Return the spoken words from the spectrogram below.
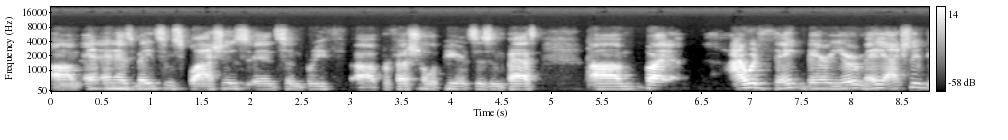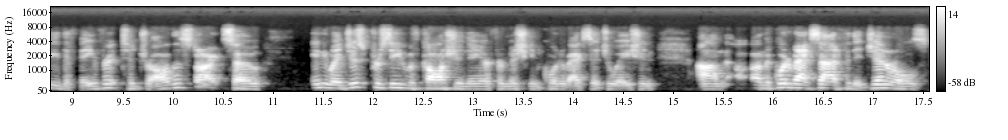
um, and, and, has made some splashes in some brief uh, professional appearances in the past. Um, but I would think Barriere may actually be the favorite to draw the start. So anyway, just proceed with caution there for Michigan quarterback situation. Um, on the quarterback side for the Generals,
